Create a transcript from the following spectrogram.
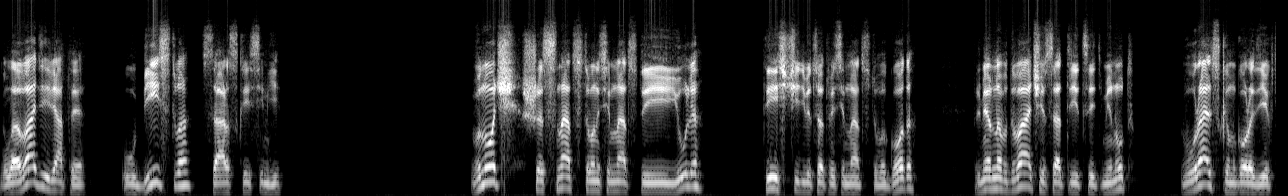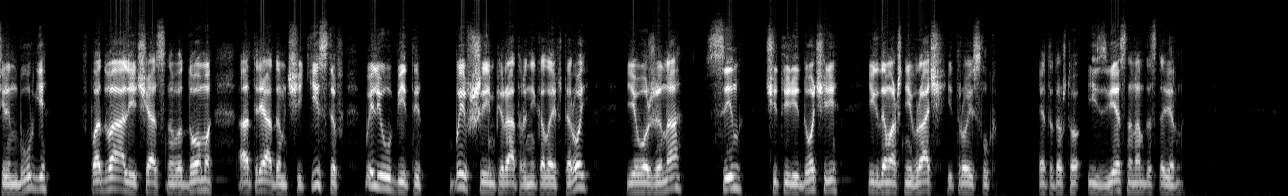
Глава 9. Убийство царской семьи. В ночь с 16 на 17 июля 1918 года, примерно в 2 часа 30 минут, в уральском городе Екатеринбурге, в подвале частного дома отрядом чекистов были убиты бывший император Николай II, его жена, сын, четыре дочери, их домашний врач и трое слуг. Это то, что известно нам достоверно.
